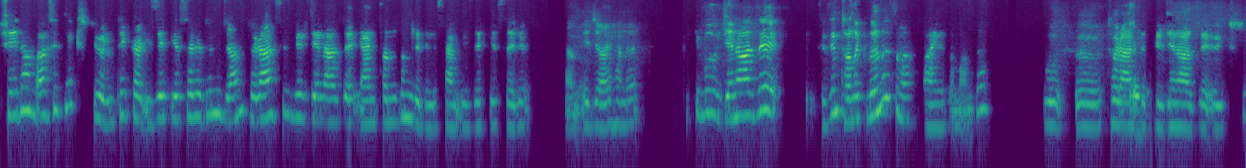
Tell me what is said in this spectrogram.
şeyden bahsetmek istiyorum. Tekrar İzzet Yasar'a döneceğim. Törensiz bir cenaze yani tanıdım dediniz hem İzzet Yasar'ı hem Ece Ayhan'ı. Peki bu cenaze sizin tanıklığınız mı aynı zamanda? Bu e, törensiz evet. bir cenaze öyküsü.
